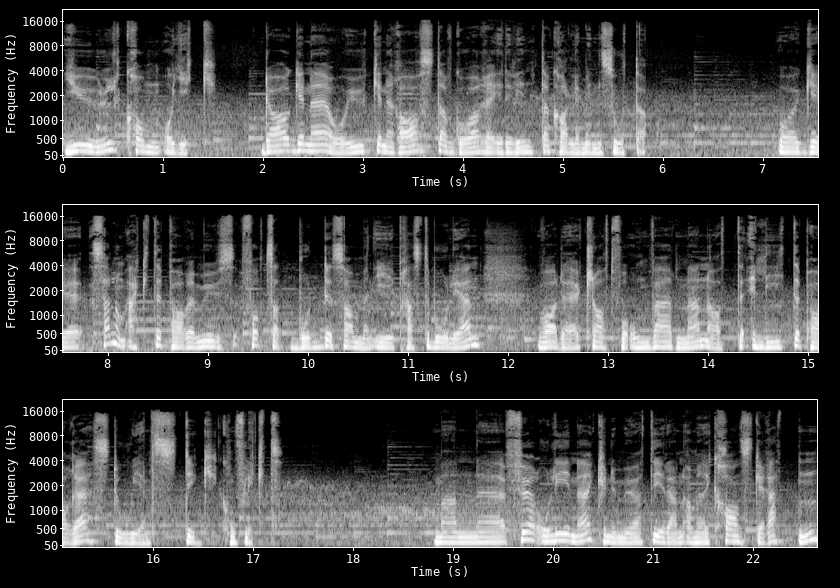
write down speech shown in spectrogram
Jul kom og gikk. Dagene og ukene raste av gårde i det vinterkalde Minnesota. Og eh, selv om ekteparet Mus fortsatt bodde sammen i presteboligen, var det klart for omverdenen at eliteparet sto i en stygg konflikt. Men eh, før Oline kunne møte i den amerikanske retten,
